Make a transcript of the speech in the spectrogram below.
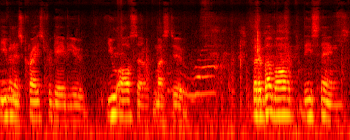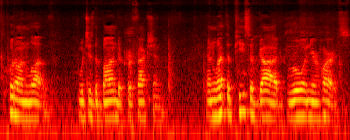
even as Christ forgave you, you also must do. But above all these things, put on love, which is the bond of perfection. And let the peace of God rule in your hearts,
